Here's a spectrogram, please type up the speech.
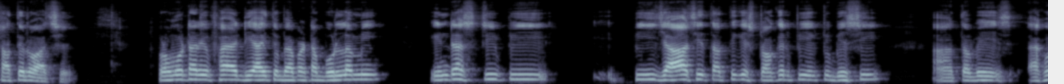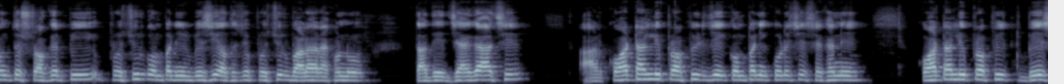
সতেরো আছে। প্রমোটার এফআইআর ডিআই তো ব্যাপারটা বললামই। ইন্ডাস্ট্রি পি পি যা আছে তার থেকে স্টকের পি একটু বেশি। তবে এখন তো স্টকের পি প্রচুর কোম্পানির বেশি, অথচ প্রচুর বাড়ার এখনও তাদের জায়গা আছে। আর কোয়ার্টারলি প্রফিট যেই কোম্পানি করেছে, সেখানে কোয়ার্টারলি প্রফিট বেশ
